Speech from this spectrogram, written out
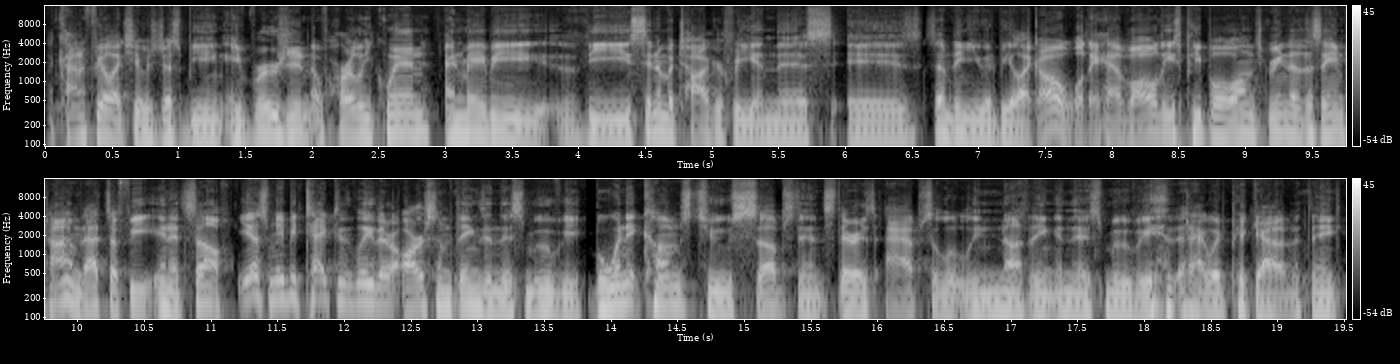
I kind of feel like she was just being a version of Harley Quinn. And maybe the cinematography in this is something you would be like, oh, well, they have all these people on screen at the same time. That's a feat in itself. Yes, maybe technically there are some things in this movie, but when it comes to substance, there is absolutely nothing in this movie that I would pick out and think,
